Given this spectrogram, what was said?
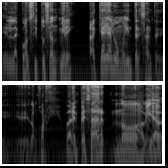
en la constitución. Mire, aquí hay algo muy interesante, eh, don Jorge. Para empezar, no había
